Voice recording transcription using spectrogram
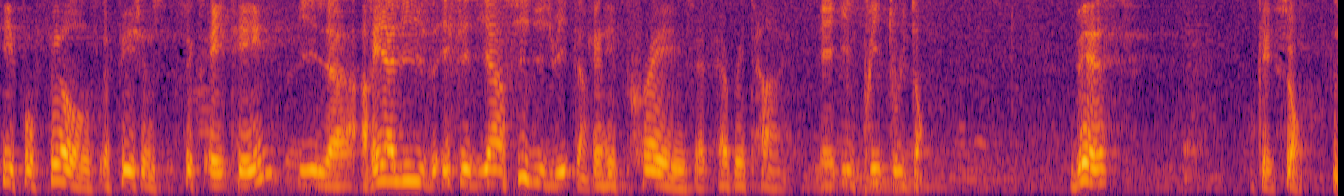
he fulfills Ephesians 6:18, il euh, réalise Éphésiens 6, 18 and he prays at every time. et il prie tout le temps. This, okay, so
